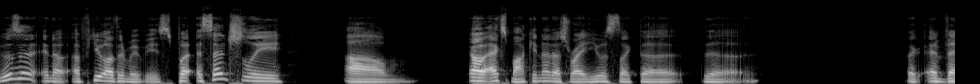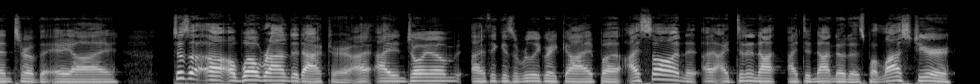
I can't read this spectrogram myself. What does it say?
He was in a, a few other movies, but essentially, um, oh, Ex Machina. That's right. He was like the the the inventor of the AI. Just a, a well-rounded actor. I, I enjoy him. I think he's a really great guy. But I saw, and I, I did not, I did not know this, but last year,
